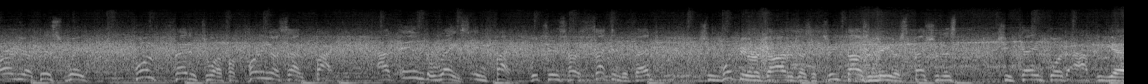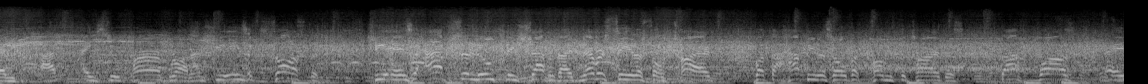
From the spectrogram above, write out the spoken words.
earlier this week. Full credit to her for pulling herself back. And in the race, in fact, which is her second event, she would be regarded as a 3,000 metre specialist. She came good at the end at a superb run, and she is exhausted. She is absolutely shattered. I've never seen her so tired but the happiness overcomes the tiredness. That was a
